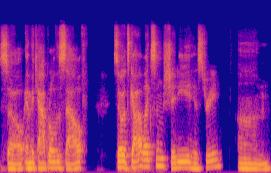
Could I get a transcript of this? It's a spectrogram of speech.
so and the capital of the south so it's got like some shitty history um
